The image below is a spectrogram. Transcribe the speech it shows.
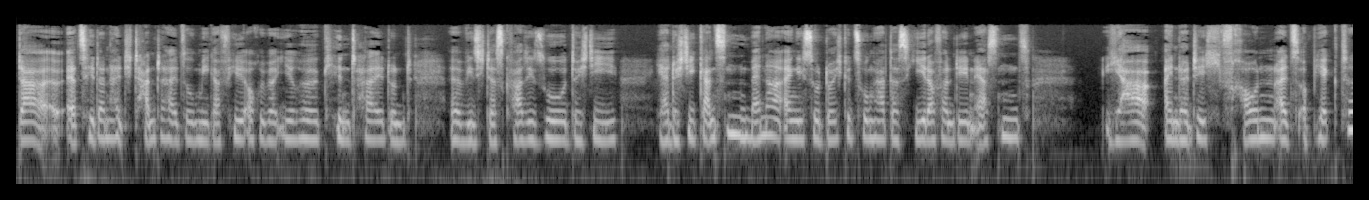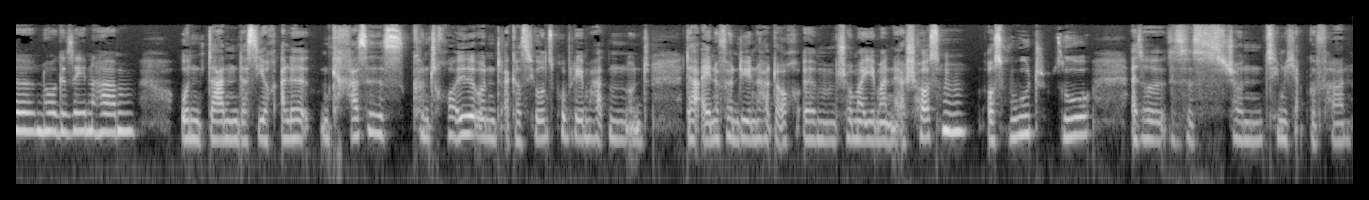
da erzählt dann halt die Tante halt so mega viel auch über ihre Kindheit und äh, wie sich das quasi so durch die, ja, durch die ganzen Männer eigentlich so durchgezogen hat, dass jeder von denen erstens ja eindeutig Frauen als Objekte nur gesehen haben und dann, dass sie auch alle ein krasses Kontroll- und Aggressionsproblem hatten und der eine von denen hat auch ähm, schon mal jemanden erschossen aus Wut, so. Also das ist schon ziemlich abgefahren.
